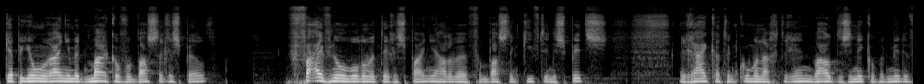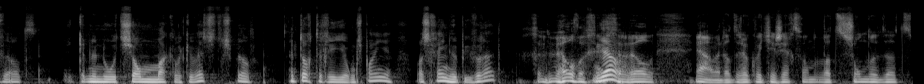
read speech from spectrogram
Ik heb een Jong Oranje met Marco van Basten gespeeld. 5-0 wonnen we tegen Spanje. Hadden we Van Basten en Kieft in de spits. Rijkaard en Koeman achterin. Wouters en ik op het middenveld. Ik heb nog nooit zo'n makkelijke wedstrijd gespeeld. En toch tegen Jong Spanje. Was geen huppie vooruit. Geweldig, Ja. geweldig. Ja, maar dat is ook wat je zegt van wat zonde dat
